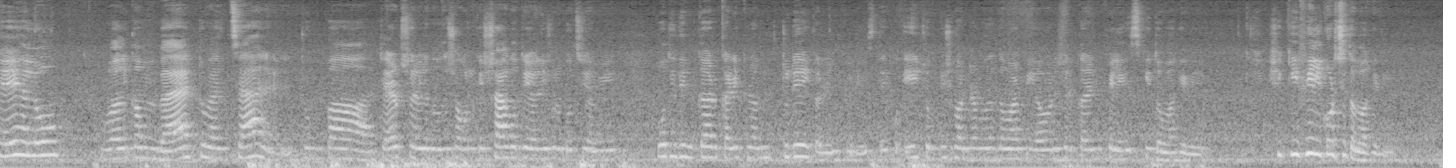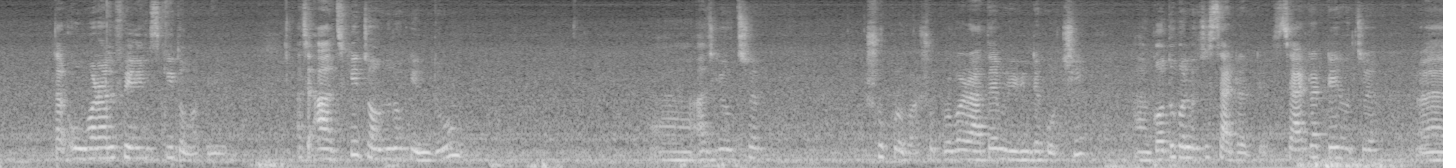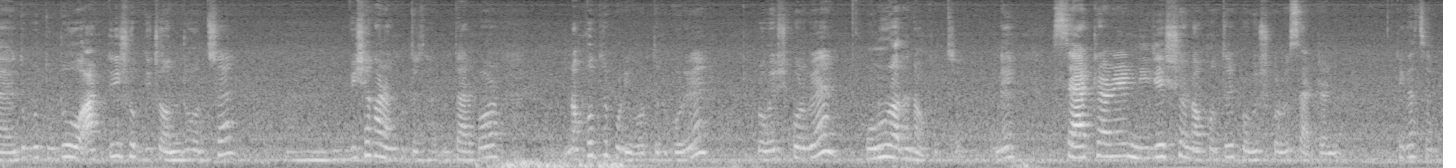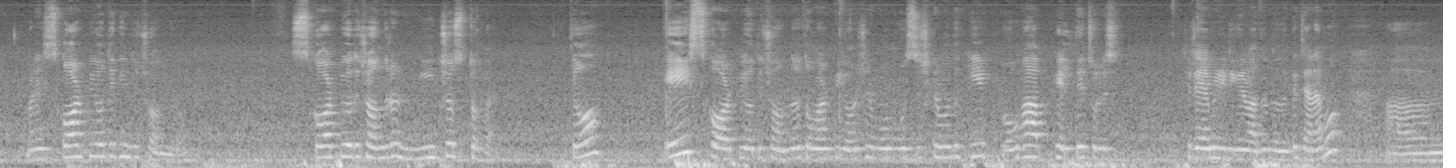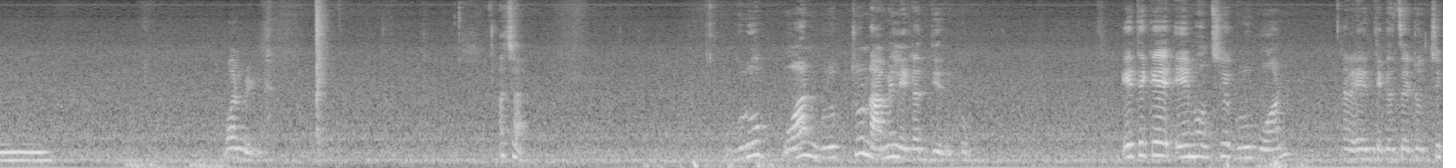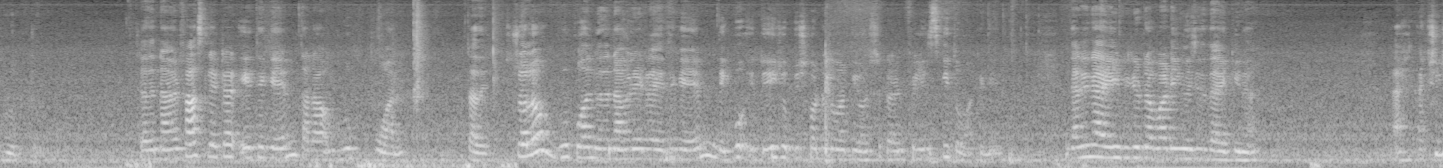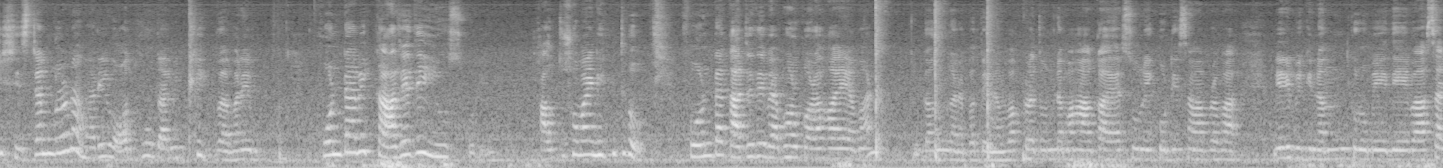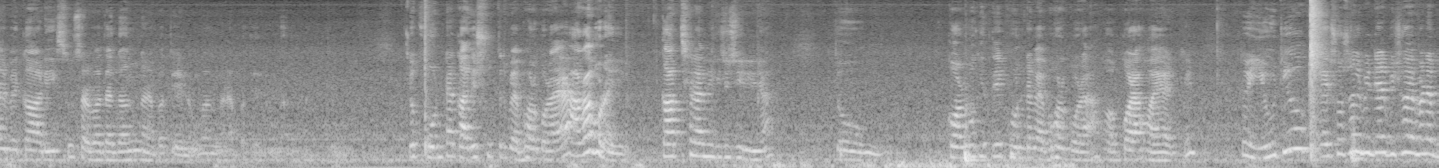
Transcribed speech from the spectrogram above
Hey hello welcome back to my channel Tumpa tarot চ্যানেলে তোমাদের সকলকে স্বাগত। জানিয়ে শুরু করছি আমি প্রতিদিনকার কারিক্রম টুডে কারেন্ট ফিলিংস দেখো, এই চব্বিশ ঘণ্টার মধ্যে তোমার প্রিয় মানুষের কারেন্ট ফিলিংস কি তোমাকে নিয়ে? সে কী ফিল করছে তোমাকে নিয়ে? তার ওভারঅল ফিলিংস কি তোমাকে নিয়ে? আচ্ছা আজকে চন্দ্র কিন্তু আজকে হচ্ছে শুক্রবার। শুক্রবার রাতে আমি রিডিংটা করছি। গতকাল হচ্ছে স্যাটারডে স্যাটারডে হচ্ছে দুপুর দুটো আটত্রিশ অব্দি চন্দ্র হচ্ছে বিশাখা নক্ষত্রে থাকবে। তারপর নক্ষত্র পরিবর্তন করে প্রবেশ করবে অনুরাধা নক্ষত্রে। মানে স্যাটার্নের নিজস্ব নক্ষত্রে প্রবেশ করবে স্যাটার্ন। ঠিক আছে? মানে স্করপিওতে কিন্তু চন্দ্র। স্করপিওতে চন্দ্র নিচস্থ হয়। তো এই স্করপিওতে চন্দ্র তোমার প্রিয় মানুষের মন মস্তিষ্কের মধ্যে কি প্রভাব ফেলতে চলেছে, সেটাই আমি রিডিংয়ের মাধ্যমে তোমাদেরকে জানাব। ওয়ান মিনিট আচ্ছা গ্রুপ ওয়ান গ্রুপ টু নামে লেটার দিয়ে দেখো। এ থেকে এম হচ্ছে গ্রুপ ওয়ান আর এন থেকে জেড হচ্ছে গ্রুপ টু যাদের নামের ফার্স্ট লেটার এ থেকে এম তারা গ্রুপ ওয়ান তাদের। চলো গ্রুপ ওয়ান যাদের নামের লেটার এ থেকে এম দেখব এই- চব্বিশ ঘণ্টা তোমার পিয়ন্সের কারেন্ট ফিলিংস কি তোমাকে নিয়ে। জানি না এই ভিডিওটা আবার ইংরেজিতে দেয় কিনা। অ্যাকচুয়ালি সিস্টেমগুলো না ভারী অদ্ভুত, আমি ঠিক মানে ফোনটা আমি কাজেতে ইউজ করি। ফালতু সময় নেই তো। ফোনটা কাজেতে ব্যবহার করা হয় আমার। গঙ্গণপতে নম বক্রতুণ্ড মহাকায় সূর্য কোটি সমাপ্রভা নির্বিঘ্নম কুরু মে দেবা সর্বকারী সুসর্বদা গঙ্গণপতে নম গঙ্গণপতে নম তো ফোনটা কাজের সূত্রে ব্যবহার করা হয়। আগাগোড়াই কাজ ছাড়া আমি কিছু চিনি না। তো কর্মক্ষেত্রে ফোনটা ব্যবহার করা করা হয় আর কি। তো ইউটিউব সোশ্যাল মিডিয়ার বিষয়ে মানে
